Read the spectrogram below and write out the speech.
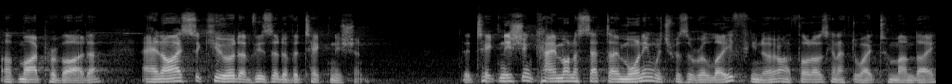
of my provider and I secured a visit of a technician. The technician came on a Saturday morning, which was a relief. You know, I thought I was going to have to wait till Monday.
